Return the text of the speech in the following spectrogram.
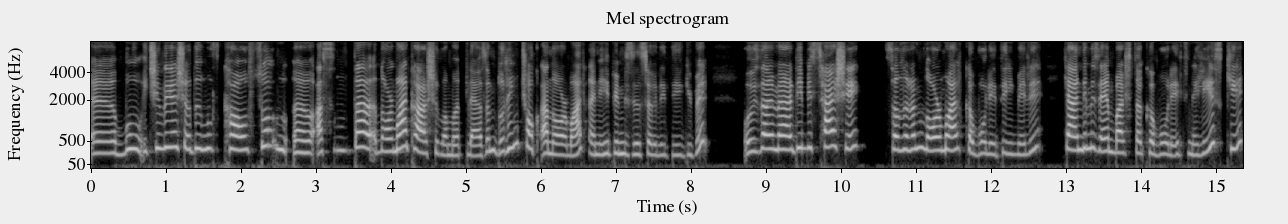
e, bu içinde yaşadığımız kaosu e, aslında normal karşılamak lazım. Durum çok anormal. Hani hepimizin söylediği gibi. O yüzden verdiğimiz her şey sanırım normal kabul edilmeli. Kendimiz en başta kabul etmeliyiz ki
